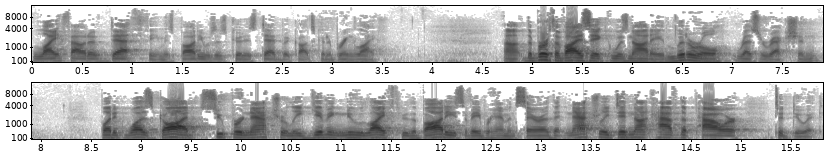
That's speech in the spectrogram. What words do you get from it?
life out of death theme. His body was as good as dead, but God's going to bring life. Uh, the birth of Isaac was not a literal resurrection, but it was God supernaturally giving new life through the bodies of Abraham and Sarah that naturally did not have the power to do it.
